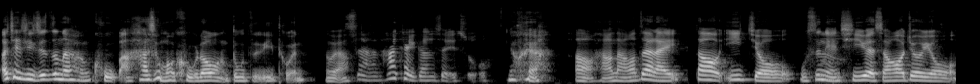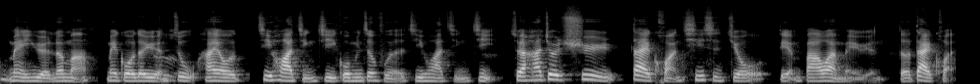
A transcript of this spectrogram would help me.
而且其实真的很苦吧？他什么苦都往肚子里吞，对啊，是啊，他可以跟谁说？对啊。哦，好，然后再来到一九五四年嗯。七月的时候，就有美元了嘛，美国的援助，还有计划经济，国民政府的计划经济，所以他就去贷款七十九点八万美元的贷款，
